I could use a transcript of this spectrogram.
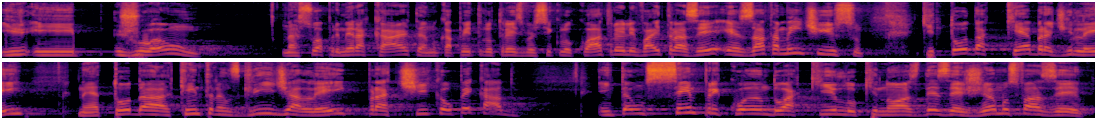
e, e João na sua primeira carta, no capítulo 3, versículo 4, ele vai trazer exatamente isso, que toda quebra de lei né? Toda quem transgride a lei pratica o pecado. Então, sempre quando aquilo que nós desejamos fazer,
